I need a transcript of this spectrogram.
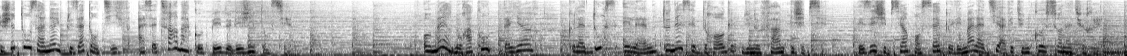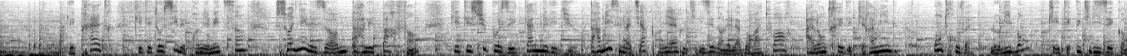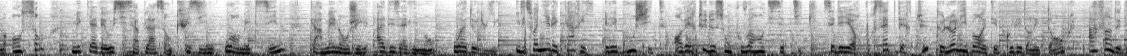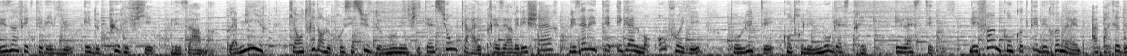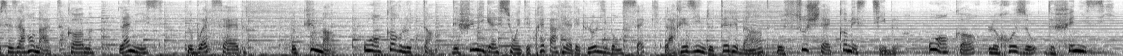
jetons un œil plus attentif à cette pharmacopée de l'Égypte ancienne. Homère nous raconte d'ailleurs que la douce Hélène tenait cette drogue d'une femme égyptienne. Les Égyptiens pensaient que les maladies avaient une cause surnaturelle. Les prêtres, qui étaient aussi les premiers médecins, soignaient les hommes par les parfums qui étaient supposés calmer les dieux. Parmi ces matières premières utilisées dans les laboratoires, à l'entrée des pyramides, on trouvait le Liban, qui était utilisé comme encens, mais qui avait aussi sa place en cuisine ou en médecine, car mélangé à des aliments ou à de l'huile. Il soignait les caries et les bronchites en vertu de son pouvoir antiseptique. C'est d'ailleurs pour cette vertu que l'oliban était brûlé dans les temples afin de désinfecter les lieux et de purifier les âmes. La myrrhe qui entrait dans le processus de momification car elle préservait les chairs, mais elle était également employée pour lutter contre les maux gastriques et l'asthénie. Les femmes concoctaient des remèdes à partir de ces aromates comme l'anis, le bois de cèdre, le cumin ou encore le thym. Des fumigations étaient préparées avec l'oliban sec, la résine de térébinthe, le souchet comestible ou encore le roseau de Phénicie.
